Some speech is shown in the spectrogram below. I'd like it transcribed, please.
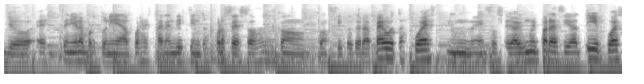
yo he tenido la oportunidad, pues, de estar en distintos procesos con, con psicoterapeutas, pues, eso sería muy parecido a ti, pues,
